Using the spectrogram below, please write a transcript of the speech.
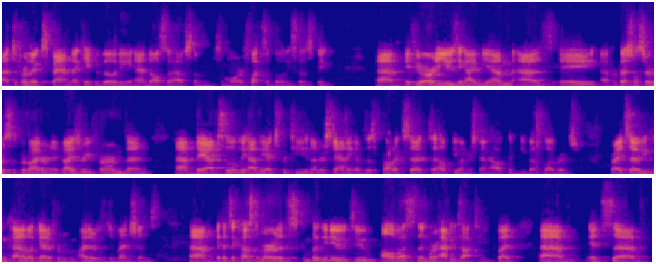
uh, to further expand that capability and also have some, some more flexibility, so to speak. Um, if you're already using IBM as a, a, professional services provider and advisory firm, then um, they absolutely have the expertise and understanding of this product set to help you understand how it could be best leveraged, right? So you can kind of look at it from either of the dimensions. Um, if it's a customer that's completely new to all of us, then we're happy to talk to you. But um, it's um,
